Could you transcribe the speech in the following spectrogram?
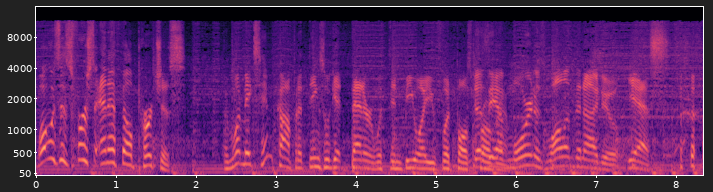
What was his first NFL purchase? And what makes him confident things will get better within BYU football's Does program? he have more in his wallet than I do? Yes.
